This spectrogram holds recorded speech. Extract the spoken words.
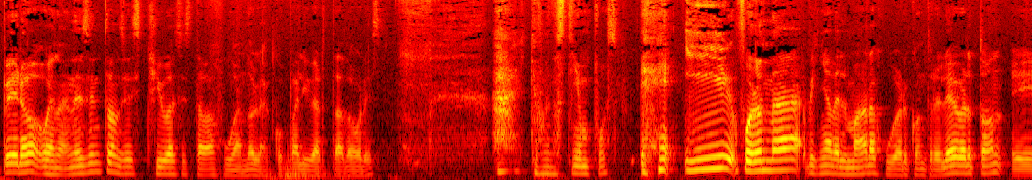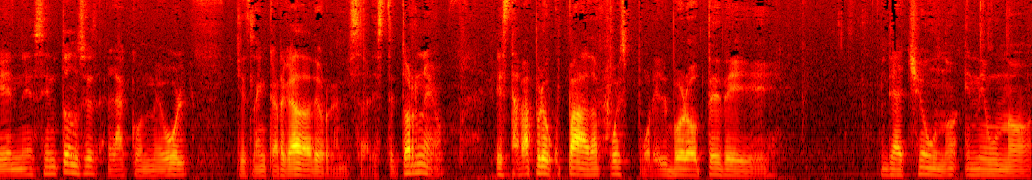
Pero bueno, en ese entonces Chivas estaba jugando la Copa Libertadores Ay, qué buenos tiempos. y fueron a Viña del Mar a jugar contra el Everton. En ese entonces, la Conmebol, que es la encargada de organizar este torneo, estaba preocupada pues por el brote de, de H1N1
